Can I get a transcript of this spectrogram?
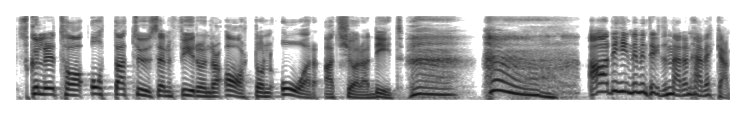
skulle det ta 8418 år att köra dit. Ja, det hinner vi inte riktigt med den här veckan.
